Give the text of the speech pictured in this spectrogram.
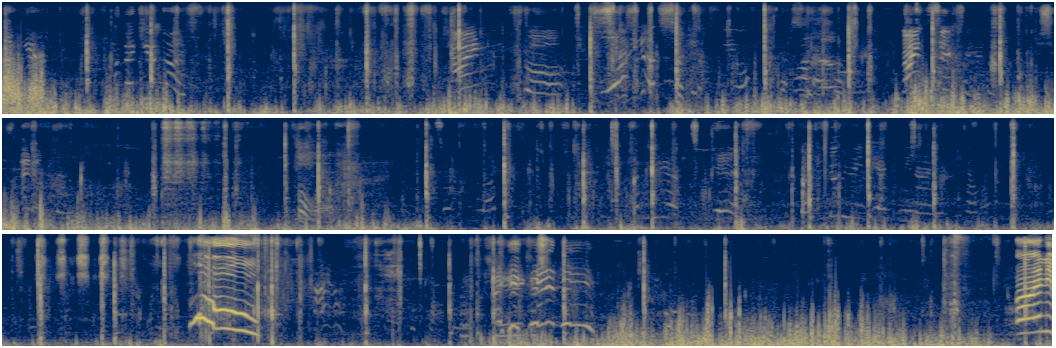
Come here. Come back here, guys. Nine to four. Nine six. I don't know. Whoa! I get candy. Oh, and he made that. Eleven to six. You were gonna have a goal. Okay, we're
